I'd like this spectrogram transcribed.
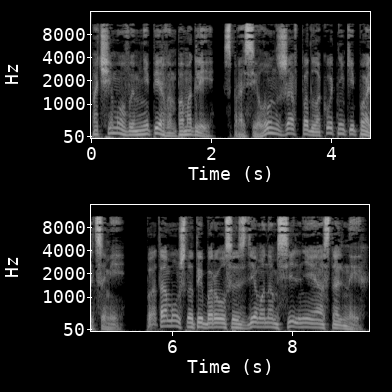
Почему вы мне первым помогли? спросил он, сжав подлокотники пальцами. Потому что ты боролся с демоном сильнее остальных.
